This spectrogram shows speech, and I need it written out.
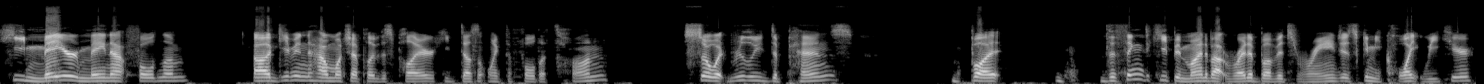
he may or may not fold them. Uh, given how much I play this player, he doesn't like to fold a ton. So it really depends. But the thing to keep in mind about right above its range, it's going to be quite weak here.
